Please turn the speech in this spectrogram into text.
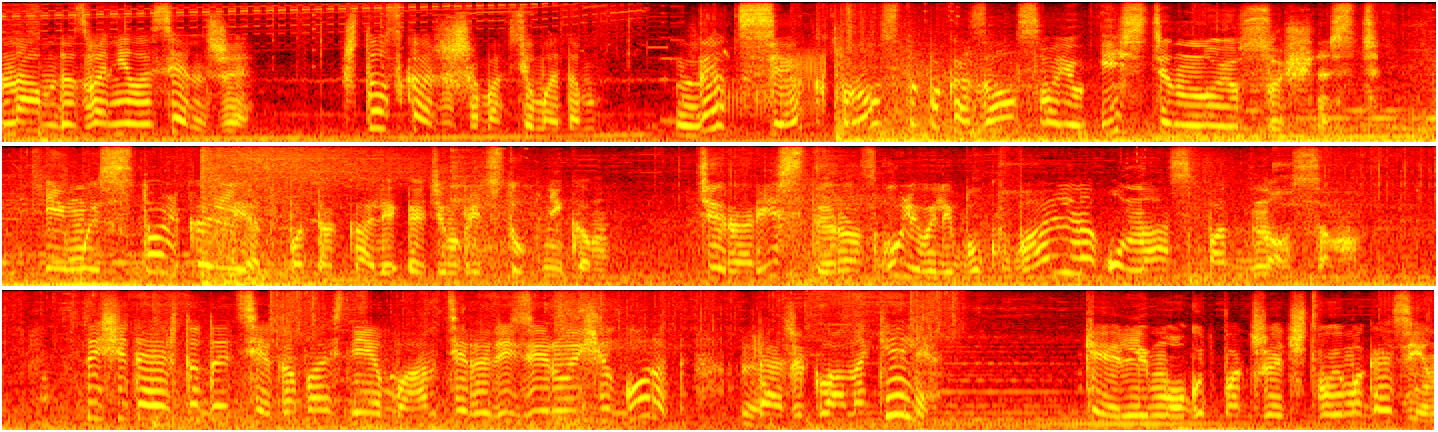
Нам дозвонилась Энджи. Что скажешь обо всем этом? Дедсек просто показал свою истинную сущность. И мы столько лет потакали этим преступникам. Террористы разгуливали буквально у нас под носом. Ты считаешь, что Дедсек опаснее банд, терроризирующих город? Даже клана Келли? Келли могут поджечь твой магазин,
